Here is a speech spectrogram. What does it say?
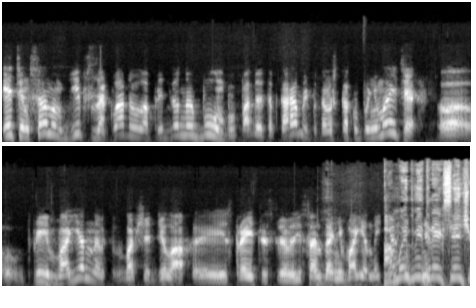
этим самым гипс закладывал определенную бомбу под этот корабль, потому что, как вы понимаете, э, при военных вообще делах и строительстве и создании военной А мы, Дмитрий Алексеевич,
